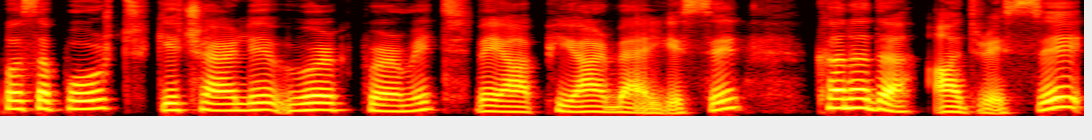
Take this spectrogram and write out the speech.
pasaport, geçerli Work Permit veya PR belgesi, Kanada adresi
